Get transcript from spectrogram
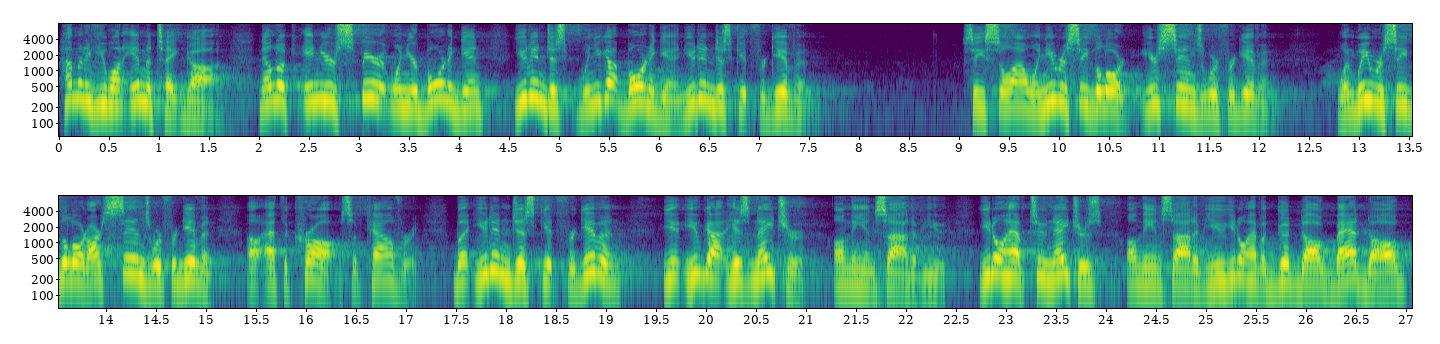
How many of you want to imitate God? Now, look, in your spirit, when you're born again, you didn't just, when you got born again, you didn't just get forgiven. See, Salah, when you received the Lord, your sins were forgiven. When we received the Lord, our sins were forgiven uh, at the cross of Calvary. But you didn't just get forgiven, you, you've got His nature on the inside of you. You don't have two natures on the inside of you. You don't have a good dog, bad dog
